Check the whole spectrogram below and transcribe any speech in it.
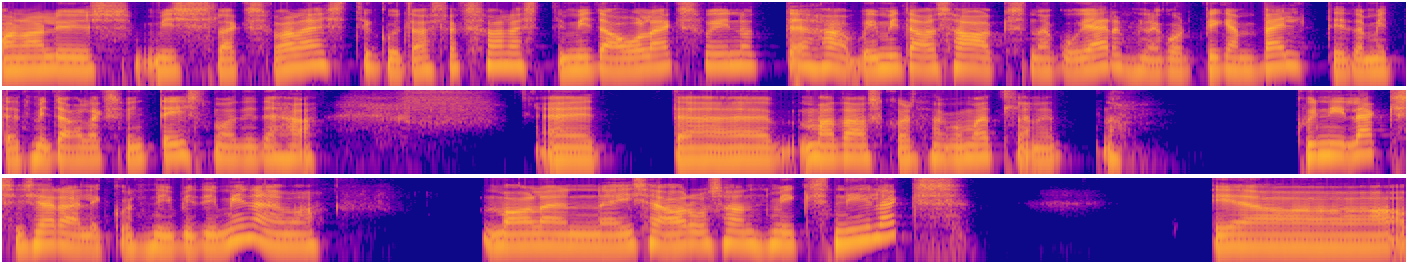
analüüs, mis läks valesti, kuidas läks valesti, mida oleks võinud teha või mida saaks nagu järgmine kord pigem vältida, mitte et mida oleks võinud teistmoodi teha. et äh, ma taaskord nagu mõtlen, et noh kui nii läks, siis järelikult nii pidi minema. ma olen ise aru saanud, miks nii läks. ja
